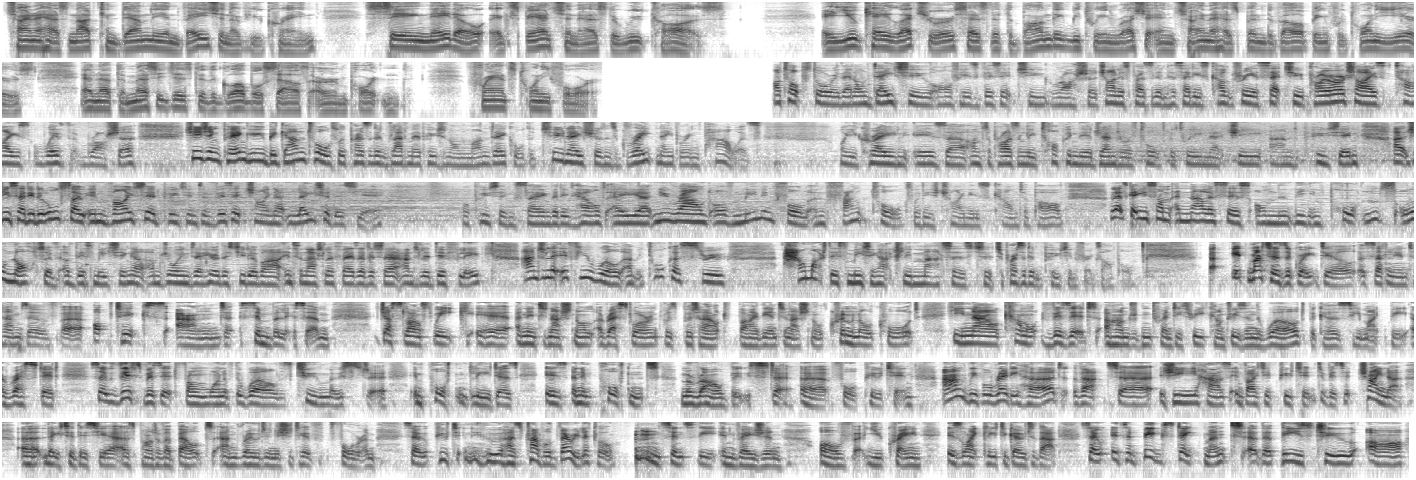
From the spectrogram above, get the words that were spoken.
China has not condemned the invasion of Ukraine, seeing NATO expansion as the root cause. A UK lecturer says that the bonding between Russia and China has been developing for 20 years and that the messages to the global south are important. France 24. Our top story then on day two of his visit to Russia. China's president has said his country is set to prioritize ties with Russia. Xi Jinping, who began talks with President Vladimir Putin on Monday, called the two nations great neighboring powers. Well, Ukraine is uh, unsurprisingly topping the agenda of talks between uh, Xi and Putin. Uh, Xi said it had also invited Putin to visit China later this year. Well, Putin saying that he'd held a uh, new round of meaningful and frank talks with his Chinese counterpart. Let's get you some analysis on the, importance or not of, of this meeting. Uh, I'm joined uh, here in the studio by our international affairs editor, Angela Diffley. Angela, if you will, um, talk us through how much this meeting actually matters to, to President Putin, for example. Uh, it matters a great deal, uh, certainly in terms of uh, optics and symbolism. Just last week, uh, an international arrest warrant was put out by the International Criminal Court. He now cannot visit 123 countries in the world because he might be arrested. So, this visit from one of the world's two most uh, important leaders is an important morale boost for Putin. And we've already heard that Xi has invited Putin to visit China. China uh, later this year as part of a Belt and Road Initiative forum. So Putin, who has travelled very little since the invasion of Ukraine, is likely to go to that. So it's a big statement uh, that these two are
